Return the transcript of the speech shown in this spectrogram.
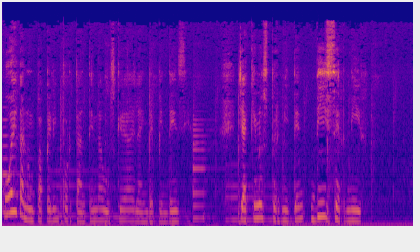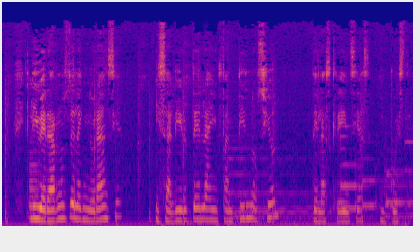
juegan un papel importante en la búsqueda de la independencia, ya que nos permiten discernir, liberarnos de la ignorancia y salir de la infantil noción de las creencias impuestas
